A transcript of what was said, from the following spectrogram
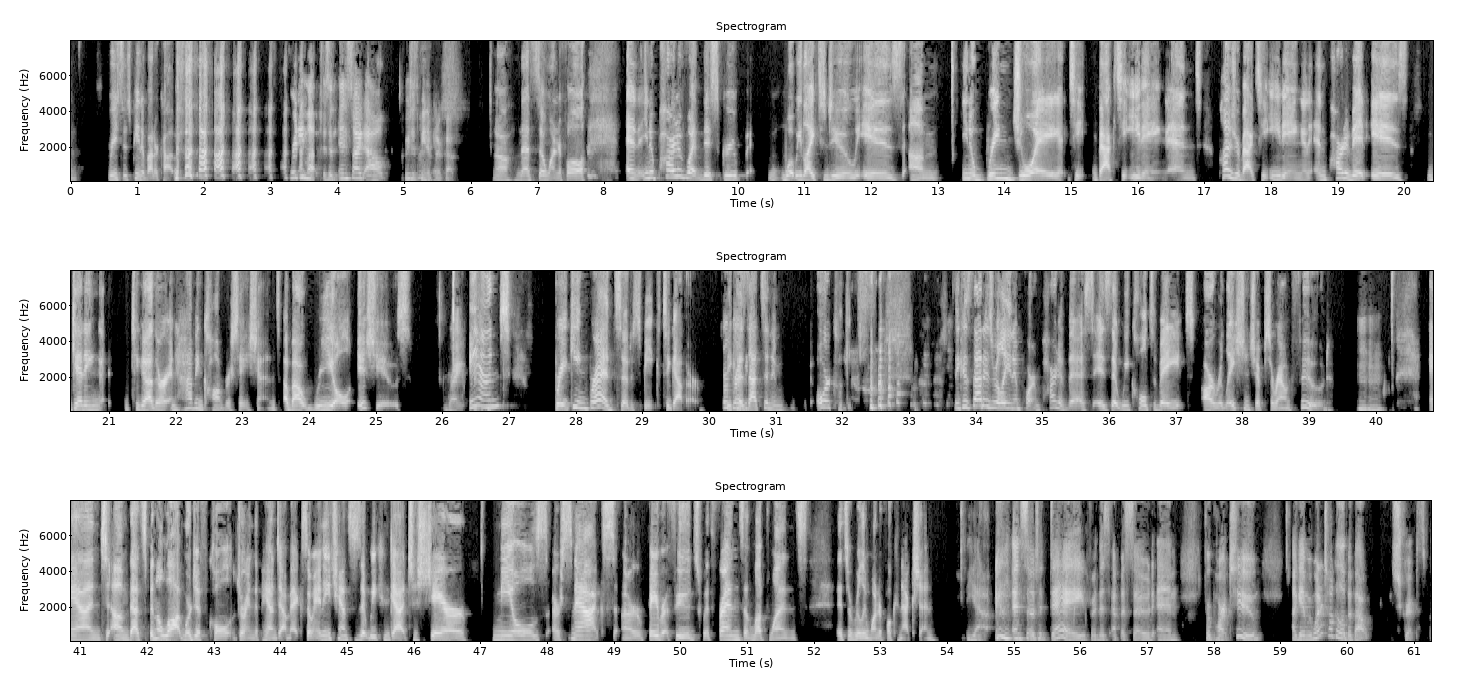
Reese's peanut butter cup. Pretty much. It's an inside out Reese's peanut butter cup. Oh, that's so wonderful. And, you know, part of what this group, what we like to do is, um, you know bring joy to back to eating and pleasure back to eating and, and part of it is getting together and having conversations about real issues right and breaking bread so to speak together Or because breaking- that's an or cookies. Because that is really an important part of this is that we cultivate our relationships around food. Mhm. and um, that's been a lot more difficult during the pandemic. So any chances that we can get to share meals or snacks or favorite foods with friends and loved ones it's a really wonderful connection. Yeah. and so today, for this episode and for part two, again, we want to talk a little bit about scripts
